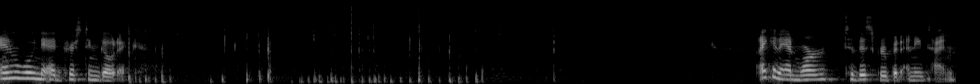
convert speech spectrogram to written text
And we're going to add Kristen Godick. I can add more to this group at any time.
